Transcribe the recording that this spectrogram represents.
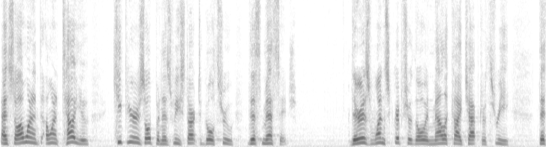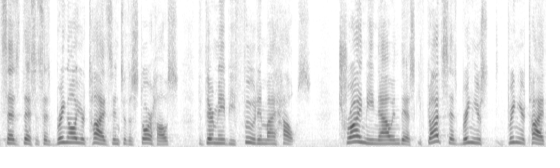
And so I want to I want to tell you, keep your ears open as we start to go through this message. There is one scripture though in Malachi chapter 3 that says this. It says, "Bring all your tithes into the storehouse that there may be food in my house. Try me now in this." If God says, "Bring your bring your tithe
